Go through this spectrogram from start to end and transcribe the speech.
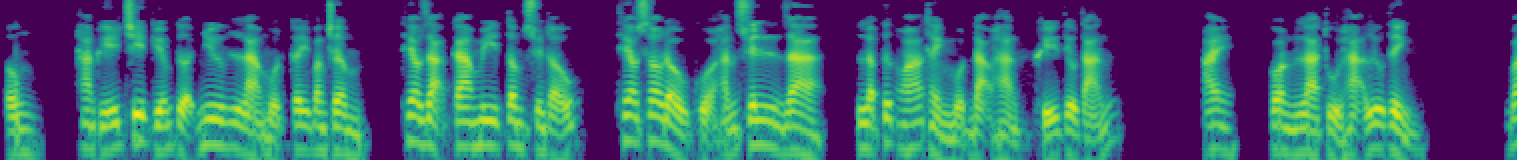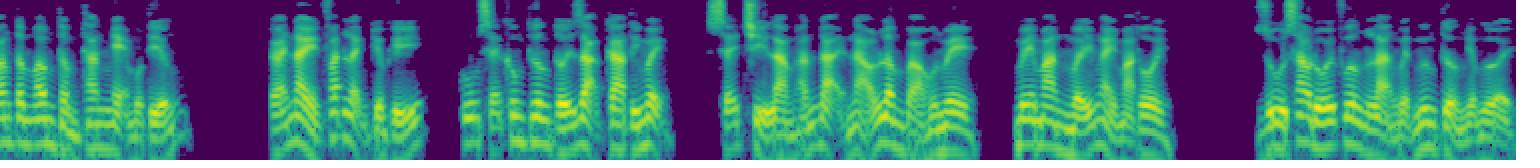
Ông, hàn khí chi kiếm tựa như là một cây băng châm, theo dạ ca mi tâm xuyên thấu, theo sau đầu của hắn xuyên ra, lập tức hóa thành một đạo hàn khí tiêu tán. Ai, còn là thủ hạ lưu tình. Băng tâm âm thầm than nhẹ một tiếng cái này phát lệnh kiếm khí cũng sẽ không thương tới dạ ca tính mệnh, sẽ chỉ làm hắn đại não lâm vào hôn mê mê man mấy ngày mà thôi. Dù sao đối phương là nguyện ngưng tưởng nhậm người.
